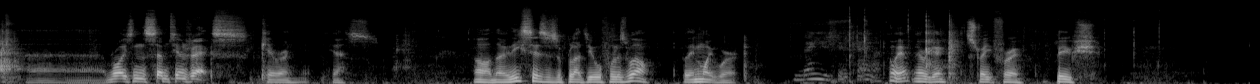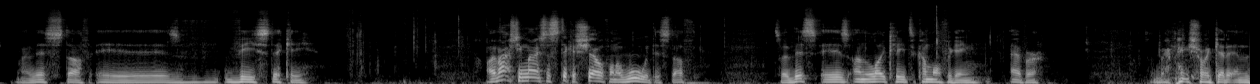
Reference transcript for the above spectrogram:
Uh, Ryzen 1700X, Kieran, yes. Oh no, these scissors are bloody awful as well, but they might work. No, usually okay. Oh yeah, there we go, straight through. Boosh. Now this stuff is v V sticky. I've actually managed to stick a shelf on a wall with this stuff. So this is unlikely to come off again, ever. So I better make sure I get it in a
